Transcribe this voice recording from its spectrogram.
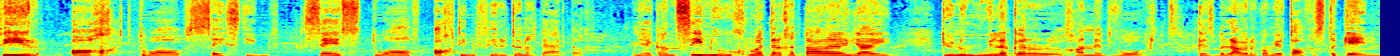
4 8 12 16 6 12 18 24 30. Jy kan sien hoe groter getalle jy doen hoe moeiliker gaan dit word. Dit is belangrik om jou tafels te ken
